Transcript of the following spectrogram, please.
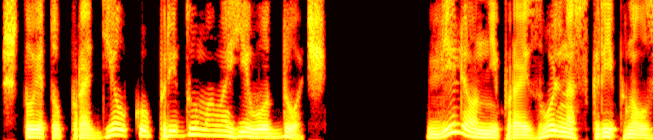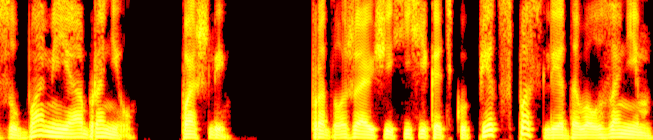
что эту проделку придумала его дочь. Виллион непроизвольно скрипнул зубами и обронил. «Пошли, Продолжающий хихикать купец последовал за ним.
